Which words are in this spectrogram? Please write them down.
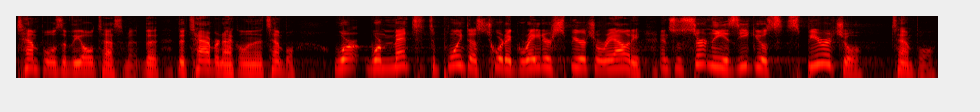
temples of the Old Testament, the, the tabernacle and the temple, were, were meant to point us toward a greater spiritual reality. And so, certainly, Ezekiel's spiritual temple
